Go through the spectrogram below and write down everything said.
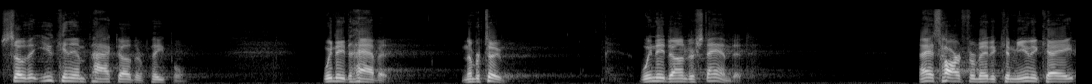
so that you can impact other people. We need to have it. Number two, we need to understand it. It's hard for me to communicate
